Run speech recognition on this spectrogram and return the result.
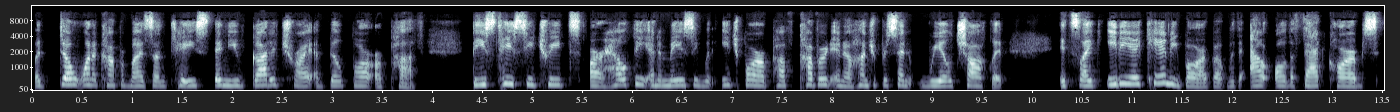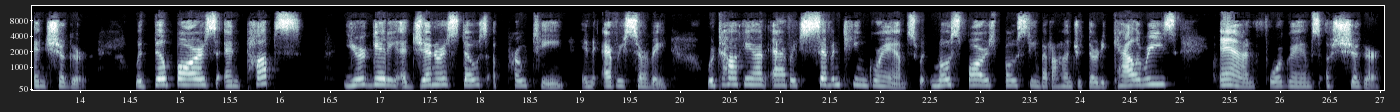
but don't want to compromise on taste, then you've got to try a Built Bar or Puff. These tasty treats are healthy and amazing with each bar or puff covered in 100% real chocolate. It's like eating a candy bar, but without all the fat, carbs, and sugar. With built bars and Puffs, you're getting a generous dose of protein in every serving. We're talking on average 17 grams, with most bars boasting about 130 calories and four grams of sugar.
